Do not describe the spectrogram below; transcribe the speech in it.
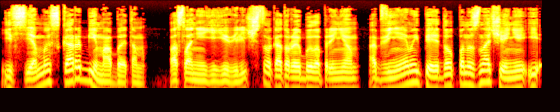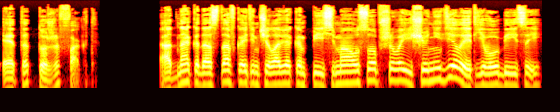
и все мы скорбим об этом. Послание Ее Величества, которое было при нем, обвиняемый передал по назначению, и это тоже факт. Однако доставка этим человеком письма усопшего еще не делает его убийцей.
